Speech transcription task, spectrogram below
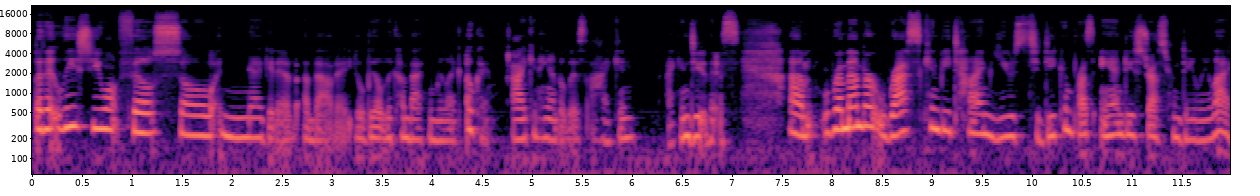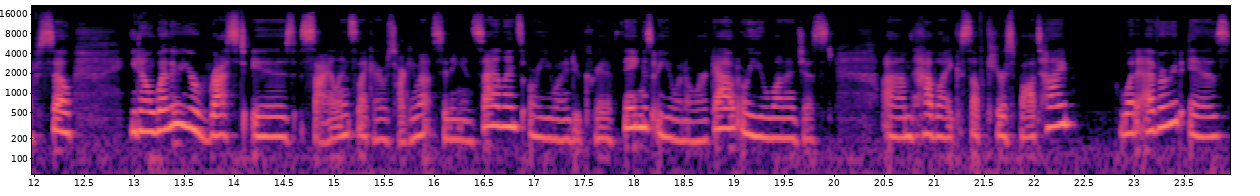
but at least you won't feel so negative about it. You'll be able to come back and be like, okay, I can handle this. I can. I can do this. Um, remember, rest can be time used to decompress and de stress from daily life. So, you know, whether your rest is silence, like I was talking about, sitting in silence, or you want to do creative things, or you want to work out, or you want to just um, have like self care spa time, whatever it is,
